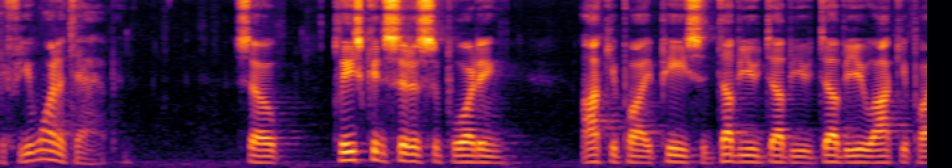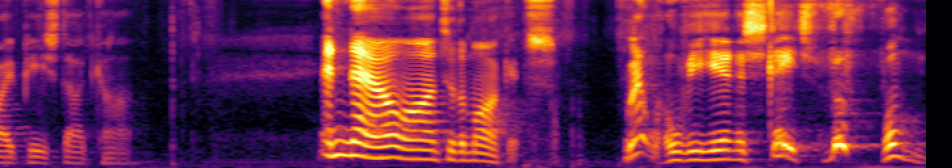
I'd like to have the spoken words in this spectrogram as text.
if you want it to happen. So please consider supporting Occupy Peace at www.occupypeace.com. And now on to the markets. Well, over here in the States, woof, boom,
